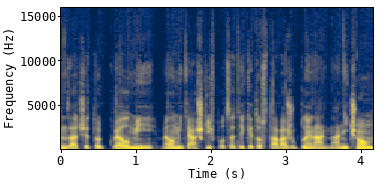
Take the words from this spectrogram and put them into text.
ten začiatok veľmi, veľmi ťažký v podstate, keď to stávaš úplne na, na ničom.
